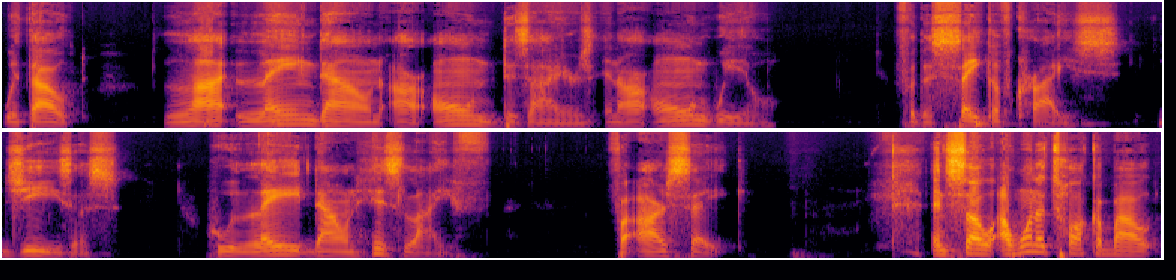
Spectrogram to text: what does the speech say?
without laying down our own desires and our own will for the sake of Christ, Jesus, who laid down his life for our sake. And so I want to talk about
